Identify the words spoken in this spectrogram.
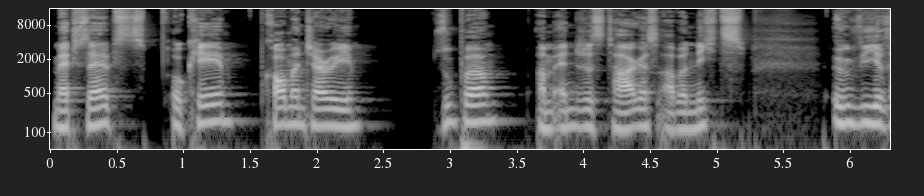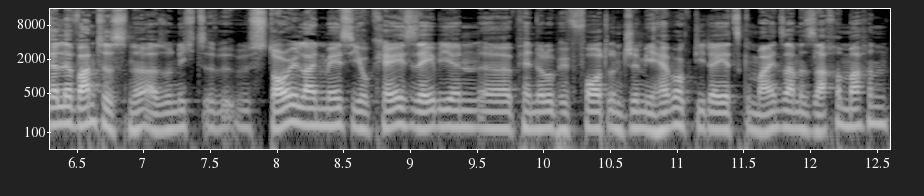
Match selbst, okay. Commentary, super. Am Ende des Tages aber nichts irgendwie Relevantes, ne? Also nicht äh, Storyline-mäßig, okay, Sabian, äh, Penelope Ford und Jimmy Havoc, die da jetzt gemeinsame Sache machen.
